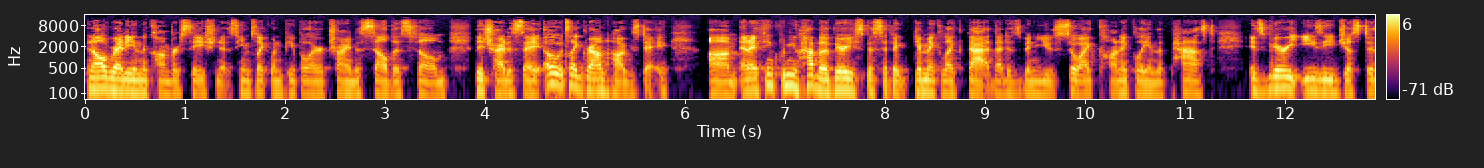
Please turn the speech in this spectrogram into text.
and already in the conversation, it seems like when people are trying to sell this film, they try to say, oh, it's like Groundhog's Day. Um, and I think when you have a very specific gimmick like that that has been used so iconically in the past, it's very easy just to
